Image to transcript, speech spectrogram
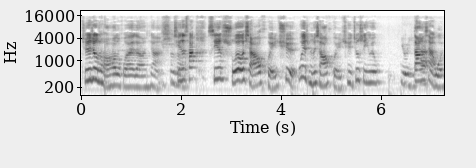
其实就是好好的活在当下。是其实他其实所有想要回去，为什么想要回去，就是因为有当下我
